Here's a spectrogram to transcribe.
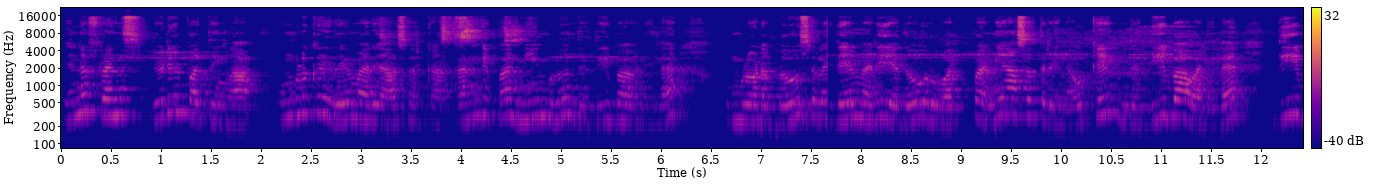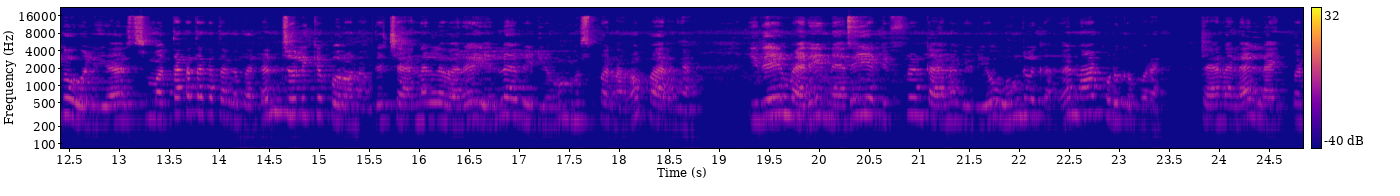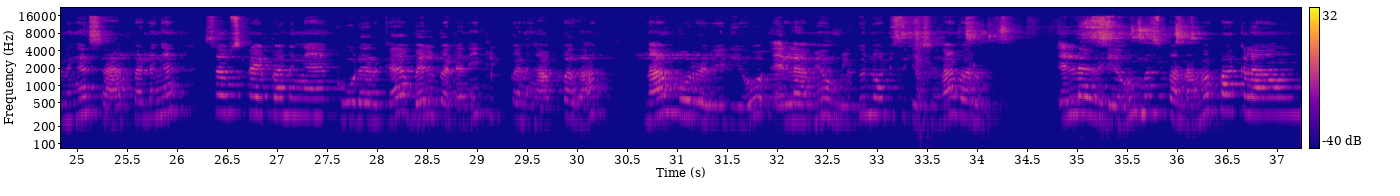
என்ன ஃப்ரெண்ட்ஸ் வீடியோ பார்த்தீங்களா உங்களுக்கும் இதே மாதிரி ஆசை இருக்கா? கண்டிப்பாக நீங்களும் இந்த தீபாவளியில் உங்களோட ப்ளவுஸில் இதே மாதிரி ஏதோ ஒரு ஒர்க் பண்ணி ஆசைத்துறீங்க ஓகே இந்த தீபாவளியில் தீப ஒளியை சும்மா தக்க தக்க தக்க தக்கன்னு ஜொலிக்க போகிறோம் நம்ம இந்த சேனலில் வர எல்லா வீடியோவும் மிஸ் பண்ணாமல் பாருங்கள் இதே மாதிரி நிறைய டிஃப்ரெண்ட்டான வீடியோ உங்களுக்காக நான் கொடுக்க போகிறேன் சேனலை லைக் பண்ணுங்கள் ஷேர் பண்ணுங்கள் சப்ஸ்கிரைப் பண்ணுங்கள் கூட இருக்க பெல் பட்டனை கிளிக் பண்ணுங்கள் அப்போ தான் நான் போடுற வீடியோ எல்லாமே உங்களுக்கு நோட்டிஃபிகேஷனாக வரும். எல்லா வீடியோவும் மிஸ் பண்ணாமல் பார்க்கலாம்.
